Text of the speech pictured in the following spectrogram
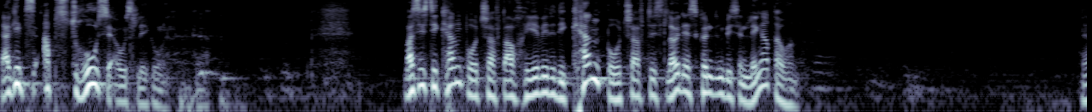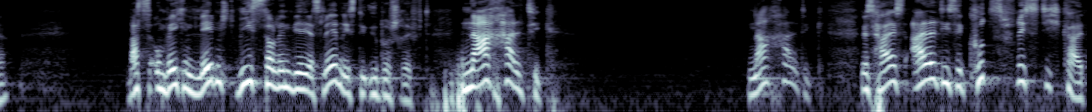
Da gibt es abstruse Auslegungen. Was ist die Kernbotschaft? Auch hier wieder die Kernbotschaft ist, Leute, es könnte ein bisschen länger dauern. Was, um welchen Lebens, wie sollen wir jetzt leben, ist die Überschrift. Nachhaltig. Nachhaltig. Das heißt, all diese Kurzfristigkeit,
